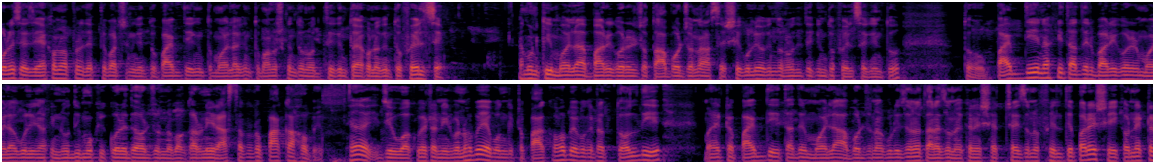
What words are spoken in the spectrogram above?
বলেছে, যে এখনও আপনারা দেখতে পাচ্ছেন কিন্তু পাইপ দিয়ে কিন্তু ময়লা কিন্তু মানুষ কিন্তু নদীতে কিন্তু এখনও কিন্তু ফেলছে। এমনকি ময়লা বাড়িঘরের যত আবর্জনা আছে, সেগুলিও কিন্তু নদীতে কিন্তু ফেলছে কিন্তু। তো পাইপ দিয়ে নাকি তাদের বাড়িঘরের ময়লাগুলি নাকি নদীমুখী করে দেওয়ার জন্য বা কারণ এই রাস্তাটা তো পাকা হবে হ্যাঁ? যে ওয়াকওয়েটা নির্মাণ হবে এবং এটা পাকা হবে এবং এটা তল দিয়ে মানে একটা পাইপ দিয়ে তাদের ময়লা আবর্জনাগুলি যেন তারা যেন এখানে স্বেচ্ছায় যেন ফেলতে পারে, সেই কারণে একটা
